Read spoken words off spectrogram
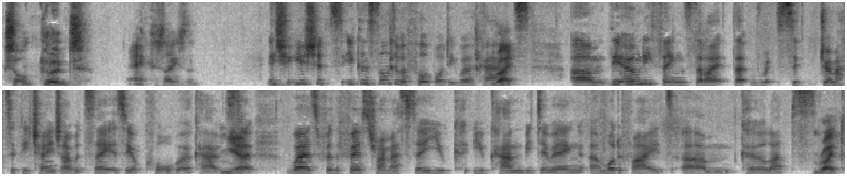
sort of good exercise that, sh- you should you can still do a full body workout. Right. Um, the only things that I that r- dramatically change, I would say, is your core workout. Yeah. So, whereas for the first trimester, you c- you can be doing uh, modified um, curl ups. right,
